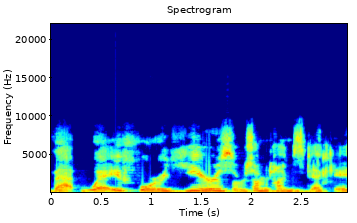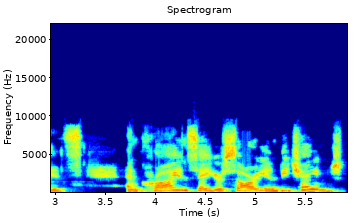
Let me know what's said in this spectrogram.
that way for years or sometimes decades and cry and say you're sorry and be changed.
